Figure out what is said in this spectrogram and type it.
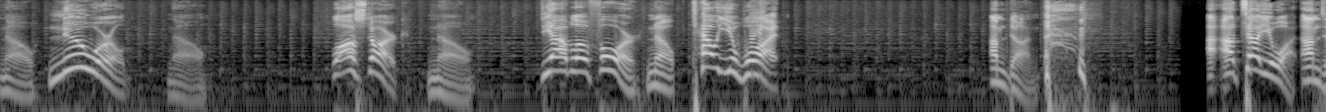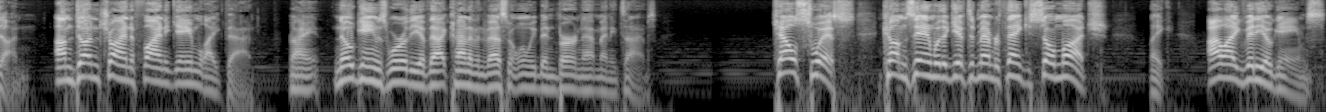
No. New World? No. Lost Ark? No. Diablo 4? No. Tell you what. I'm done. I- will tell you what. I'm done. I'm done trying to find a game like that. Right? No game's worthy of that kind of investment when we've been burned that many times. Kel Swiss comes in with a gifted member. Thank you so much. Like, I like video games.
